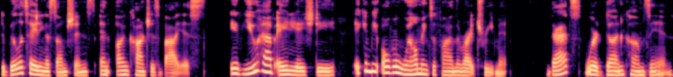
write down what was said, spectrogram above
debilitating assumptions, and unconscious bias. If you have ADHD, it can be overwhelming to find the right treatment. That's where Done comes in.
